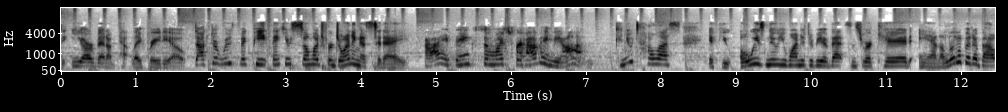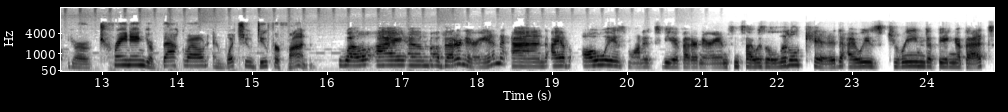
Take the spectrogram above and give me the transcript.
to ER Vet on Pet Life Radio. Dr. Ruth MacPete, thank you so much for joining us today. Hi, thanks so much for having me on. Can you tell us if you always knew you wanted to be a vet since you were a kid and a little bit about your training, your background, and what you do for fun? Well, I am a veterinarian and I have always wanted to be a veterinarian since I was a little kid. I always dreamed of being a vet.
